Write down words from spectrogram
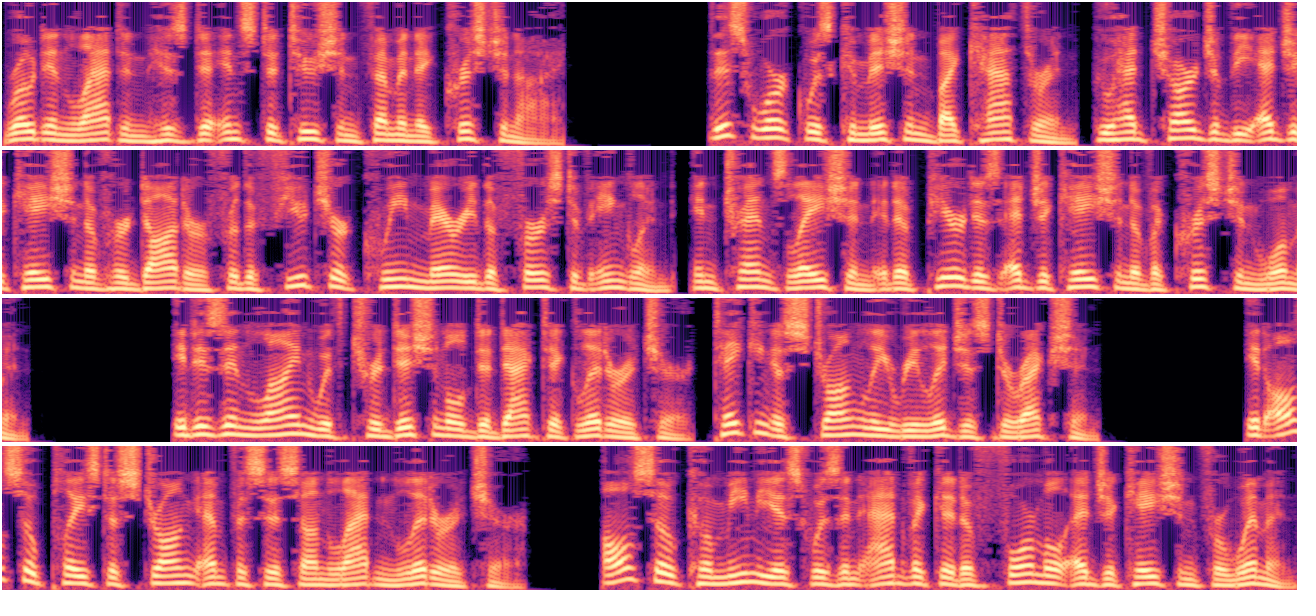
wrote in Latin his De Institutione Feminae Christianae. This work was commissioned by Catherine, who had charge of the education of her daughter for the future Queen Mary I of England. In translation, it appeared as Education of a Christian Woman. It is in line with traditional didactic literature, taking a strongly religious direction. It also placed a strong emphasis on Latin literature. Also Comenius was an advocate of formal education for women.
